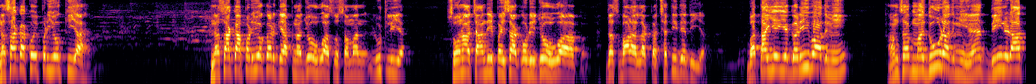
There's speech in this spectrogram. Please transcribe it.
नशा का कोई प्रयोग किया है? नशा का प्रयोग करके अपना जो हुआ सो सामान लूट लिया। सोना, चांदी, पैसा, कौड़ी, जो हुआ दस बारह लाख का क्षति दे दिया। बताइए, ये गरीब आदमी, हम सब मजदूर आदमी हैं, दिन रात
